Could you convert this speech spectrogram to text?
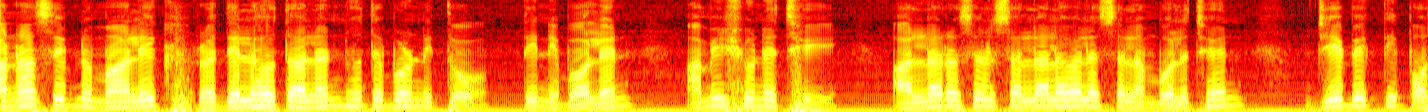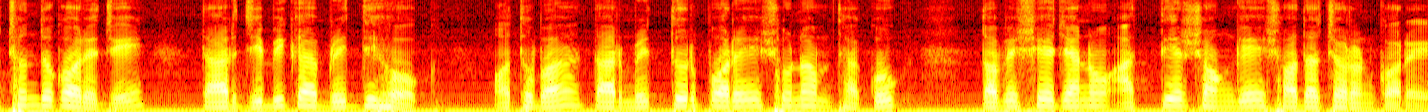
আনাস ইবনু মালিক রদিল্লাহ তাল্লাহ্ন হতে বর্ণিত। তিনি বলেন, আমি শুনেছি, আল্লাহ রসুল সাল্লাহ আলাইসাল্লাম বলেছেন, যে ব্যক্তি পছন্দ করে যে তার জীবিকা বৃদ্ধি হোক অথবা তার মৃত্যুর পরে সুনাম থাকুক, তবে সে যেন আত্মীয়ের সঙ্গে সদাচরণ করে।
